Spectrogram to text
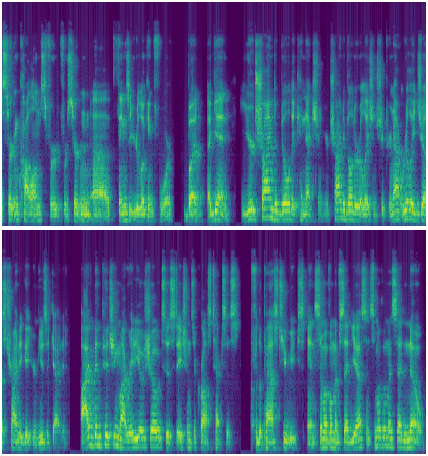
certain columns for for certain uh, things that you're looking for. But again, you're trying to build a connection. You're trying to build a relationship. You're not really just trying to get your music added. I've been pitching my radio show to stations across Texas for the past two weeks, and some of them have said yes, and some of them have said no.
